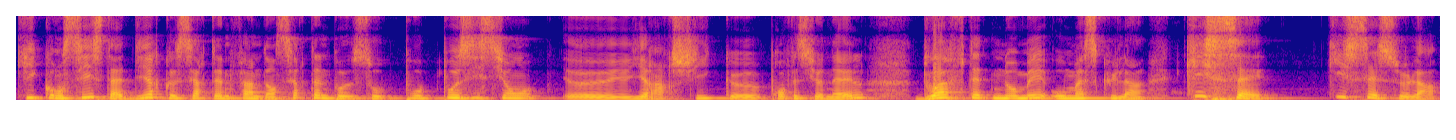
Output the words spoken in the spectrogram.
qui consiste à dire que certaines femmes, dans certaines positions euh, hiérarchiques, euh, professionnelles, doivent être nommées au masculin. Qui sait qui sait cela?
